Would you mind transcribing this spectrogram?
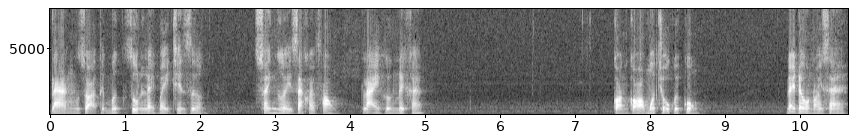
đang dọa tới mức run lẩy bẩy trên giường, Xoay người ra khỏi phòng, Lại hướng nơi khác. Còn có một chỗ cuối cùng. Đại đầu nói ra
